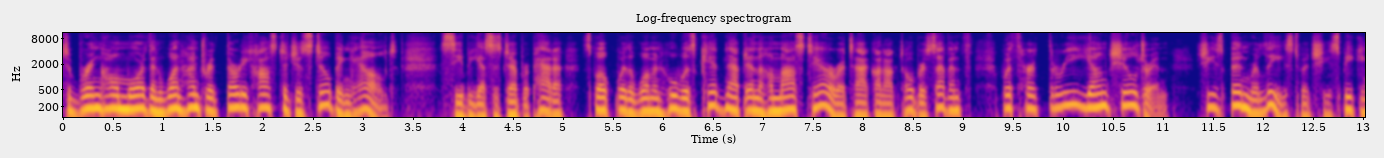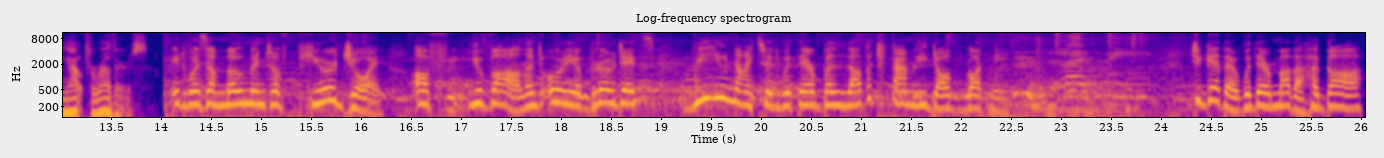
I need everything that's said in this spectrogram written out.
to bring home more than 130 hostages still being held. CBS's Deborah Patta spoke with a woman who was kidnapped in the Hamas terror attack on October 7th with her three young children. She's been released, but she's speaking out for others. It was a moment of pure joy. Ofri, Yuval, and Uriah Brodutch reunited with their beloved family dog Rodney. Together with their mother Hagar,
